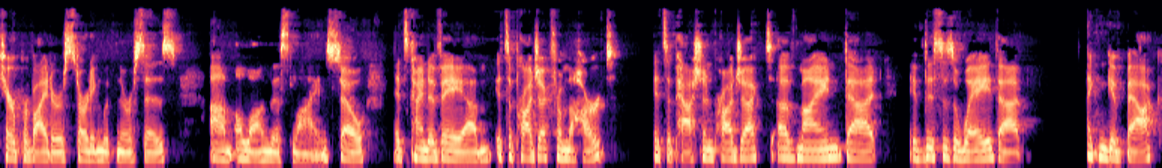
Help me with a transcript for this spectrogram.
care providers, starting with nurses um, along this line. So it's kind of a um, it's a project from the heart. It's a passion project of mine that if this is a way that I can give back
